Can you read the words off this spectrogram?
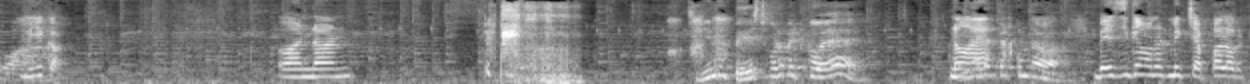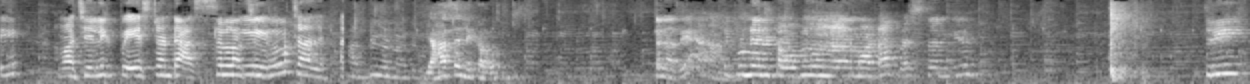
ముయ్యక. వన్ డన్ నేను పేస్ట్ కూడా పెట్టుకోవే. నో పెట్టుకుంటావా? బేసిక్గా ఉన్నట్టు మీకు చెప్పాలి ఒకటి. మా చెల్లికి పేస్ట్ అంటే అస్సలు నచ్చదు. చాలే. ఇప్పుడు నేను టాప్లో ఉన్నాను అనమాట ప్రస్తుతానికి three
